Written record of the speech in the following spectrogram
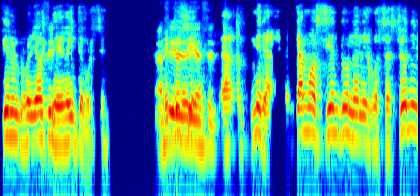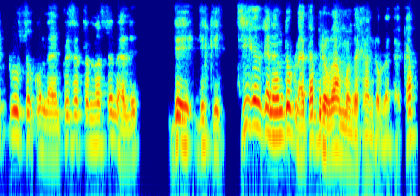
tiene un royalty de 20%. Entonces, ah, mira, estamos haciendo una negociación incluso con las empresas transnacionales de, que sigan ganando plata, pero vamos dejando plata acá.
